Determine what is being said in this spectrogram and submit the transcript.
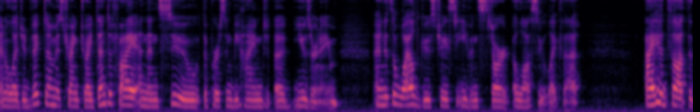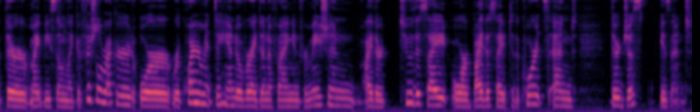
an alleged victim is trying to identify and then sue the person behind a username, and it's a wild goose chase to even start a lawsuit like that. I had thought that there might be some like official record or requirement to hand over identifying information either to the site or by the site to the courts, and there just isn't.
